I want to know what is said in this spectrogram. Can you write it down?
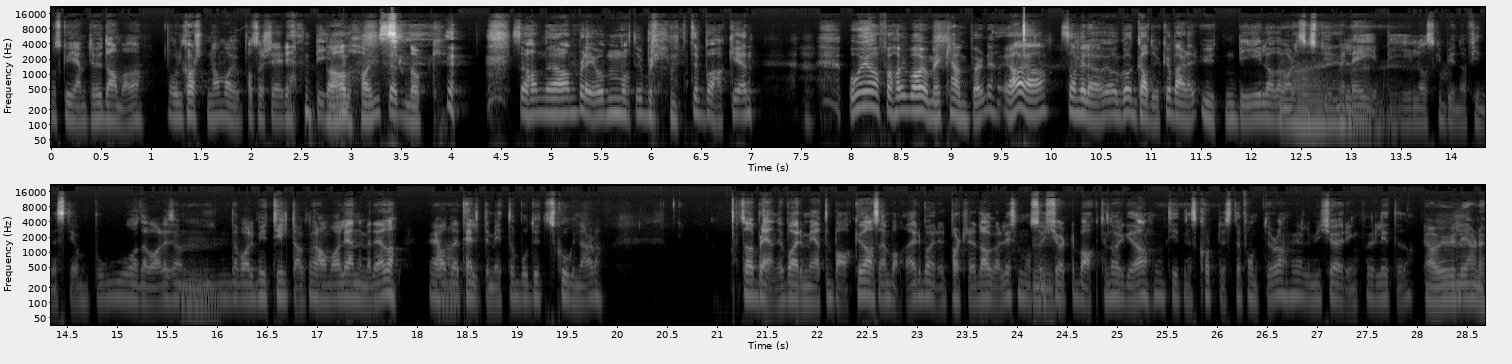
Og skulle hjem til hun dama. da. Ole Karsten han var jo passasjer i den bilen. Da hadde han sett nok. Så han, han ble jo, måtte jo bli med tilbake igjen. Å ja, for han var jo med camperen, ja. Ja, ja. Så han ville, gadd jo ikke være der uten bil, og det var liksom styr med leiebil, og skulle begynne å finne sted å bo, og det var liksom, det var mye tiltak når han var alene med det. da. Jeg hadde teltet mitt og bodde ute i skogen der. da. Så da ble han jo bare med tilbake, da, så han var der bare et par-tre dager, liksom, og så kjørte tilbake til Norge. da, Tidenes korteste fondtur. da, Veldig mye kjøring for lite. da. Ja, Vi vil gjerne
